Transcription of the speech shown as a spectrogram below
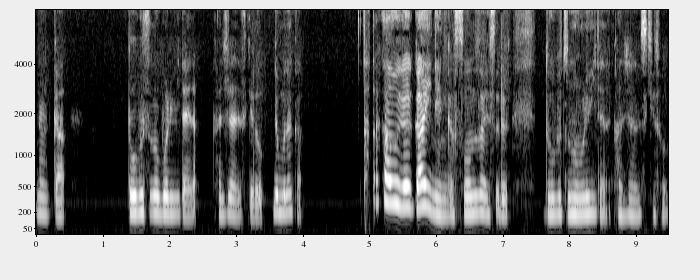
なんか動物の森みたいな感じなんですけどでもなんか戦う概念が存在する動物の森みたいな感じなんですけど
